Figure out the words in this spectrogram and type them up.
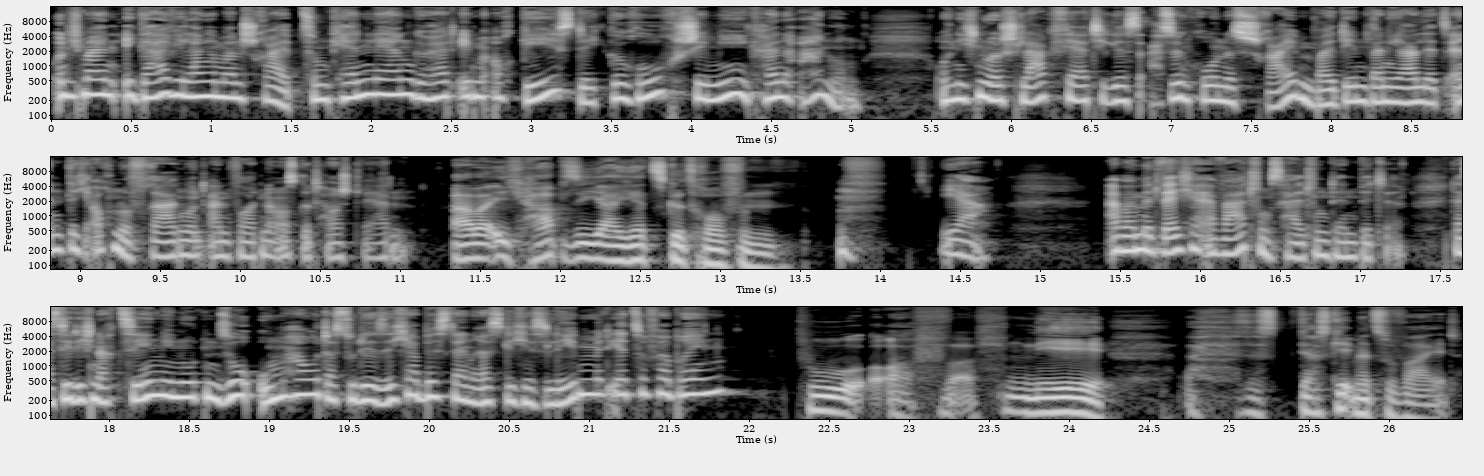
Und ich meine, egal wie lange man schreibt, zum Kennenlernen gehört eben auch Gestik, Geruch, Chemie, keine Ahnung. Und nicht nur schlagfertiges, asynchrones Schreiben, bei dem dann ja letztendlich auch nur Fragen und Antworten ausgetauscht werden. Aber ich habe sie ja jetzt getroffen. Ja. Aber mit welcher Erwartungshaltung denn bitte? Dass sie dich nach zehn Minuten so umhaut, dass du dir sicher bist, dein restliches Leben mit ihr zu verbringen? Puh, oh, nee. Das, das geht mir zu weit.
